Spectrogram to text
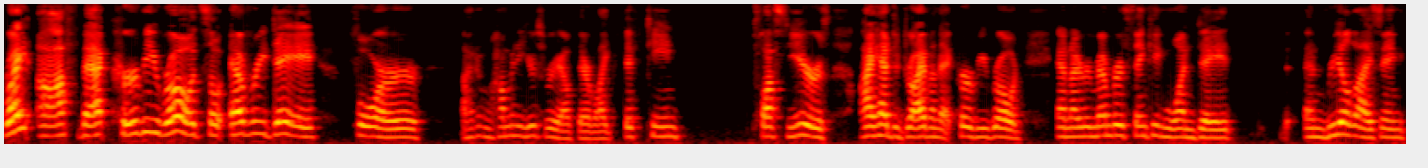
right off that curvy road. So every day for, I don't know how many years we were we out there, like 15 plus years, I had to drive on that curvy road. And I remember thinking one day and realizing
